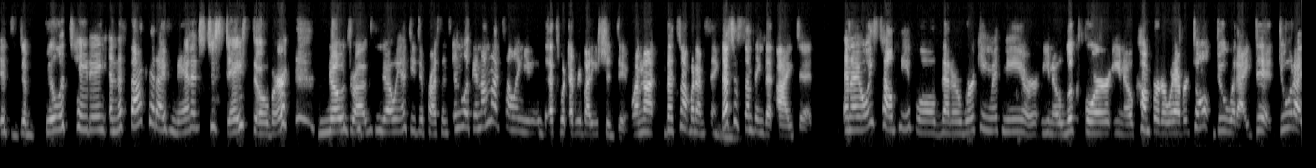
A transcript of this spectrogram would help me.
it's debilitating. And the fact that I've managed to stay sober, no drugs, no antidepressants. And look, and I'm not telling you that's what everybody should do. I'm not, that's not what I'm saying. That's mm. just something that I did. And I always tell people that are working with me or, you know, look for, you know, comfort or whatever, don't do what I did. Do what I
